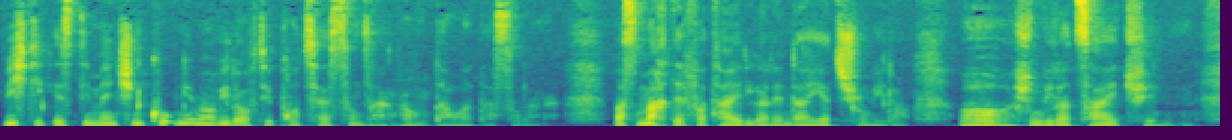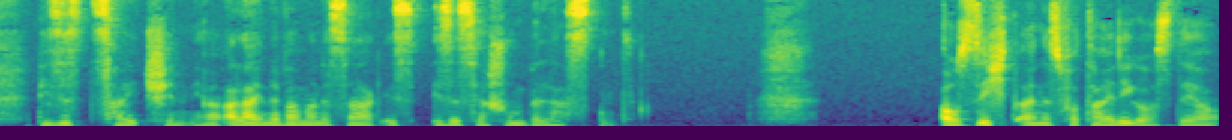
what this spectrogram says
Wichtig ist, die Menschen gucken immer wieder auf die Prozesse und sagen, warum dauert das so lange? Was macht der Verteidiger denn da jetzt schon wieder? Oh, schon wieder Zeit schinden. Dieses Zeitschinden, ja, alleine weil man es sagt, ist, ist es ja schon belastend. Aus Sicht eines Verteidigers, der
